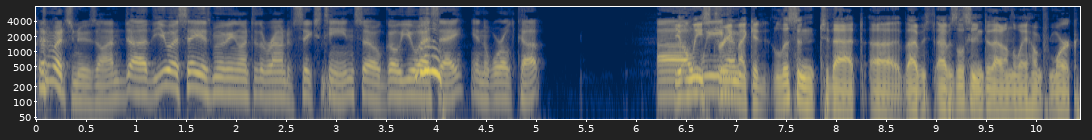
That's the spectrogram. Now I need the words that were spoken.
too much news on. Uh, the USA is moving on to the round of 16, so go USA in the World Cup. Uh, The only stream have- I could listen to that, uh, I was I was listening to that on the way home from work.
